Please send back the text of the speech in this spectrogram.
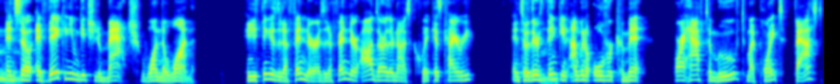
Mm-hmm. And so if they can even get you to match one to one, and you think as a defender, as a defender, odds are they're not as quick as Kyrie. And so they're mm-hmm. thinking, I'm going to overcommit or I have to move to my point fast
